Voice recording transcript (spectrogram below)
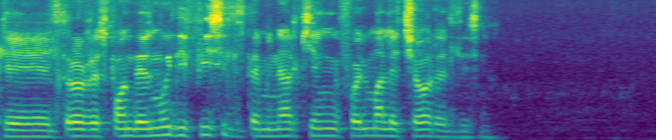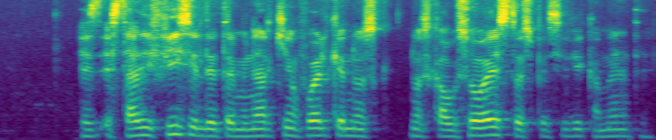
que el toro responde, es muy difícil determinar quién fue el malhechor, él dice. está difícil determinar quién fue el que nos, nos causó esto específicamente.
